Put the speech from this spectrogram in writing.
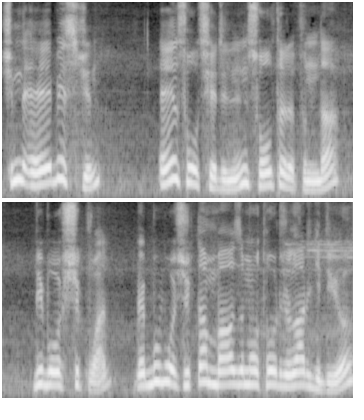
Şimdi E5 için en sol şeridinin sol tarafında bir boşluk var ve bu boşluktan bazı motorcular gidiyor.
